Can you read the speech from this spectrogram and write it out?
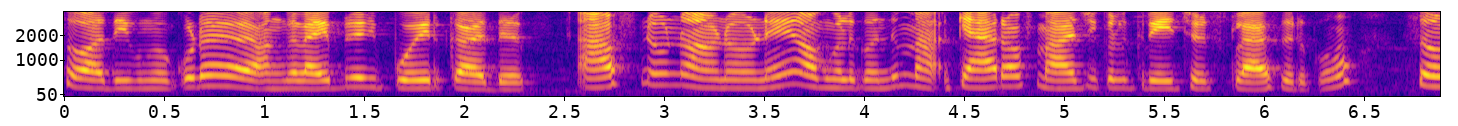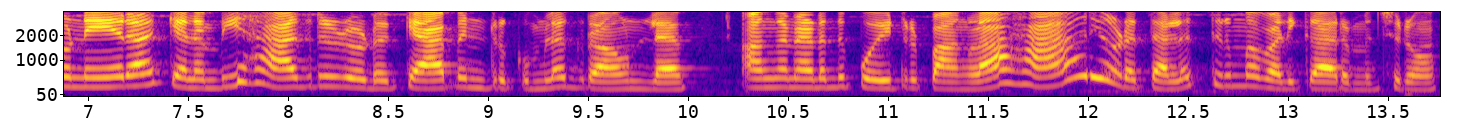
ஸோ அது இவங்க கூட அங்கே லைப்ரரி போயிருக்காது. ஆஃப்டர்நூன் ஆனோடனே அவங்களுக்கு வந்து may care of magical creatures class இருக்கும். ஸோ நேராக கிளம்பி ஹேக்ரிடோட கேபின் இருக்கும்ல கிரவுண்டில் அங்கே நடந்து போயிட்டுருப்பாங்களா ஹாரியோட தலை திரும்ப வலிக்க ஆரம்பிச்சிடும்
